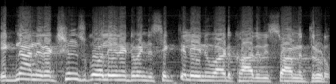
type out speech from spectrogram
యజ్ఞాన్ని రక్షించుకోలేనటువంటి శక్తి లేనివాడు కాదు విశ్వామిత్రుడు.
